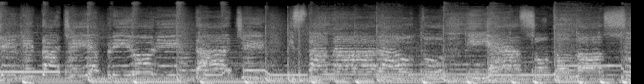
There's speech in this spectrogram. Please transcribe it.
agilidade é prioridade. Está na Arauto e é assunto nosso.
